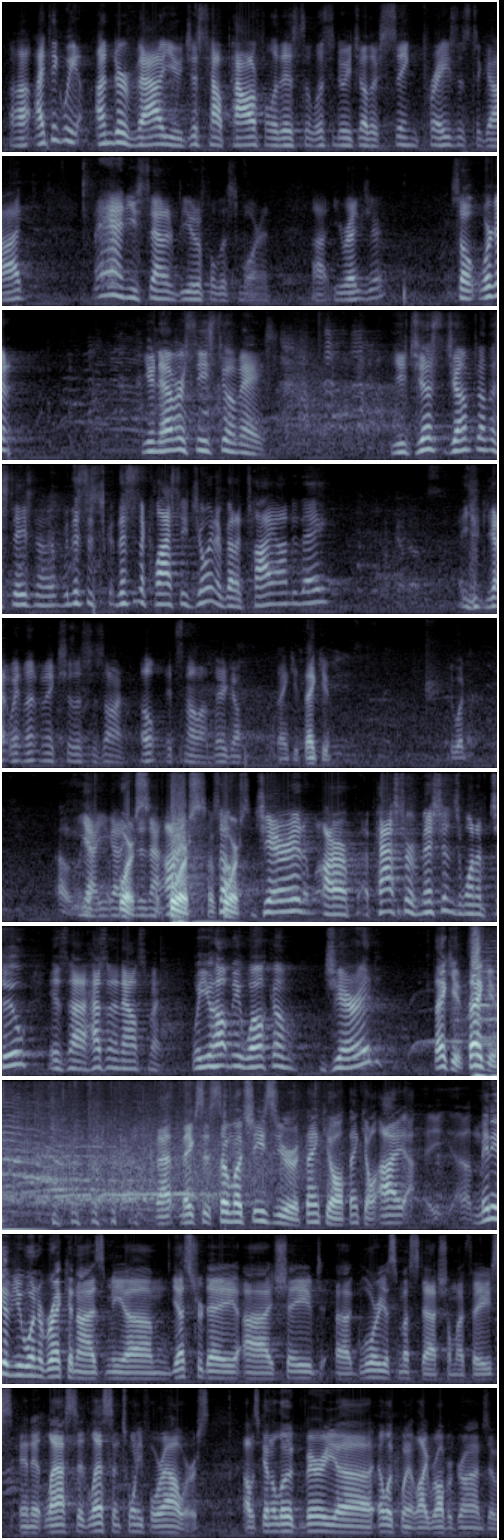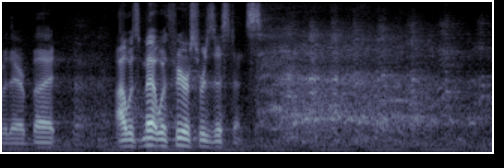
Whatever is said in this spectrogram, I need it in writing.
Uh, I think we undervalue just how powerful it is to listen to each other sing praises to God. Man, you sounded beautiful this morning. Uh, you ready, Jared? So we're going to, you never cease to amaze. You just jumped on the stage. This is, this is a classy joint. I've got a tie on today. You got, wait, let me make sure this is on. Oh, it's not on. There you go. Thank you, thank you. What? Oh, Yeah, you got to do that. of All right. course, of So, course. Jared, our pastor of missions, one of two, is uh, has an announcement. Will you help me welcome Jared? Thank you, thank you. that makes it so much easier. Thank y'all, thank y'all. I, I- uh, many of you wouldn't have recognized me. Um, yesterday, I shaved a glorious mustache on my face, and it lasted less than 24 hours. I was going to look very uh, eloquent like Robert Grimes over there, but I was met with fierce resistance.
